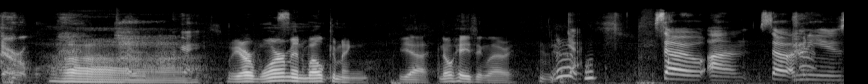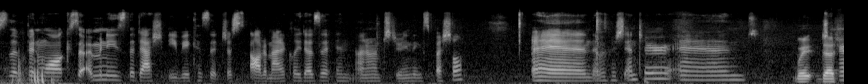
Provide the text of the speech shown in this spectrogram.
That's terrible. Ah, Okay. we are warm and welcoming. Yeah, no hazing, Larry. Yeah. So, um, so I'm gonna use the bin walk. So I'm gonna use the dash E because it just automatically does it, and I don't have to do anything special. And then we push enter, and Wait, that sheet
